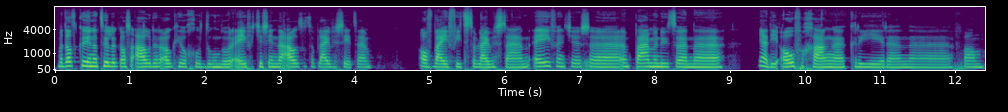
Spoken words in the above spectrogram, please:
Maar dat kun je natuurlijk als ouder ook heel goed doen door eventjes in de auto te blijven zitten. Of bij je fiets te blijven staan. Eventjes eh, een paar minuten ja, die overgang eh, creëren eh, van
